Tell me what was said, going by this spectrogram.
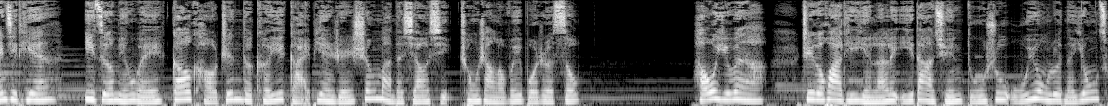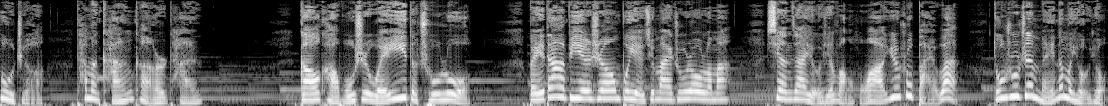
前几天，一则名为“高考真的可以改变人生吗”的消息冲上了微博热搜。毫无疑问啊，这个话题引来了一大群读书无用论的拥簇者，他们侃侃而谈：高考不是唯一的出路，北大毕业生不也去卖猪肉了吗？现在有些网红啊，月入百万，读书真没那么有用，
